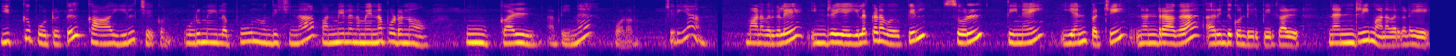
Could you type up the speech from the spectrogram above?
இக்கு போட்டுட்டு காயில் சேர்க்கணும். ஒருமையில் பூன்னு வந்துச்சுன்னா பன்மையில் நம்ம என்ன போடணும்? பூக்கள் அப்படின்னு போடணும். சரியா? மாணவர்களே இன்றைய இலக்கண வகுப்பில் சொல் திணை எண் பற்றி நன்றாக அறிந்து கொண்டிருப்பீர்கள். நன்றி மாணவர்களே.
